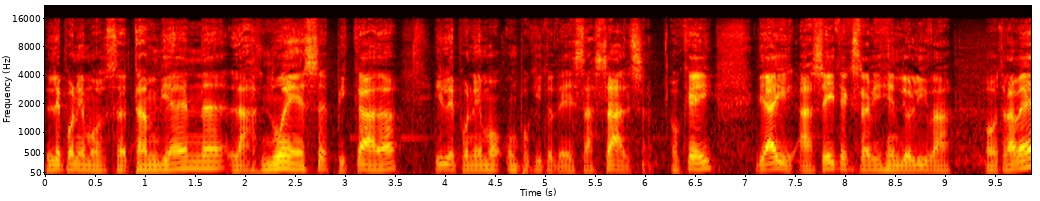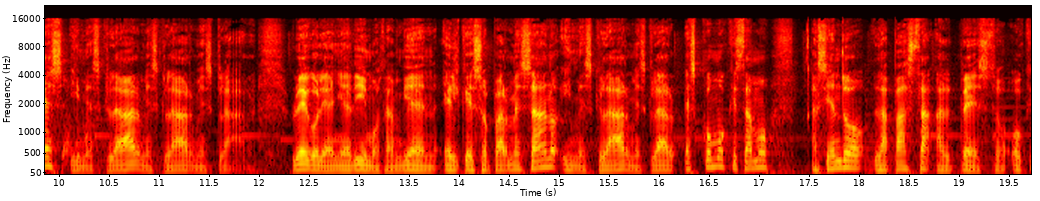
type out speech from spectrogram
le ponemos eh, también eh, la nuez picada y le ponemos un poquito de esa salsa, ¿ok? De ahí aceite extra virgen de oliva otra vez y mezclar, mezclar, mezclar. Luego le añadimos también el queso parmesano y mezclar, mezclar. Es como que estamos haciendo la pasta al pesto, ¿ok?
